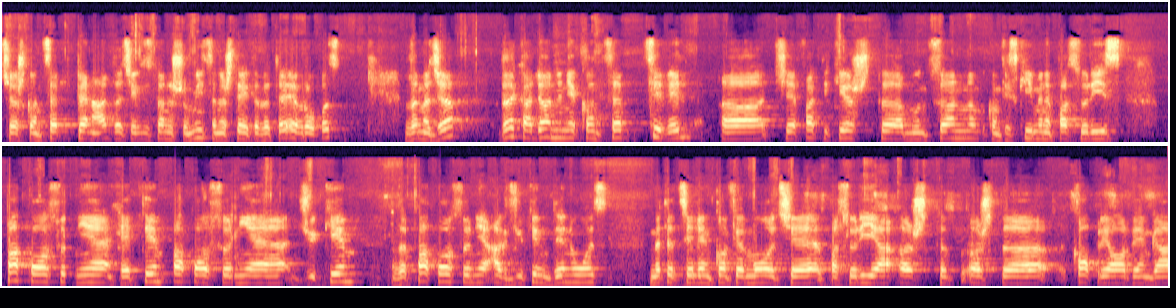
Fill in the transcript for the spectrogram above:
që është koncept penal dhe që ekziston në shumicën e shteteve të Evropës dhe më gjerë, dhe kalon në një koncept civil që faktikisht mundëson konfiskimin e pasurisë pa pasur një hetim, pa pasur një gjykim dhe pa pasur një aktgjykim dënues me të cilin konfirmohet që pasuria është është ka prejardhje nga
